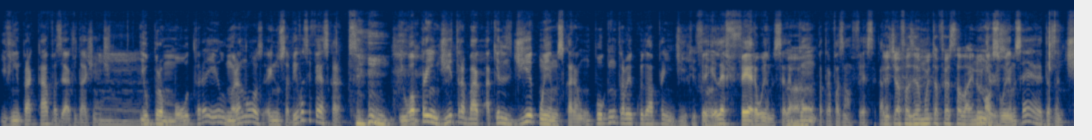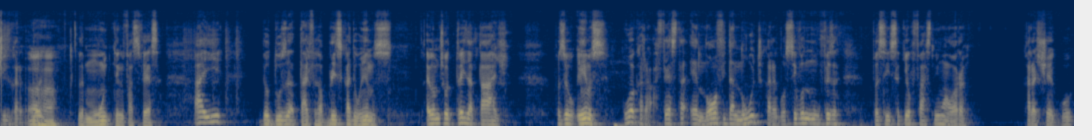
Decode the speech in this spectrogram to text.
e vinha pra cá fazer ajudar a gente. Hum. E o promotor era ele, não era nós. Ele não sabia fazer festa, cara. Sim. Eu aprendi a trabalhar aquele dia com o Emerson, cara. Um pouquinho eu trabalhei com ele, eu aprendi. Ele é fera, o Emerson. Ele é bom pra fazer uma festa, cara. Ele já fazia muita festa lá em New Nossa, Jersey. o Emerson é das antigas, cara. tá. Ele é muito tempo que faz festa. Aí, deu duas da tarde, falei, Fabrício, cadê o Emerson? Aí o Emerson chegou três da tarde. Fazer o Emerson, pô, cara, a festa é nove da noite, cara. Você não fez. A... Falei assim, isso aqui eu faço em uma hora. O cara chegou,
